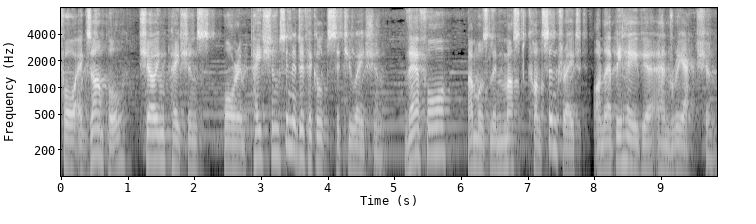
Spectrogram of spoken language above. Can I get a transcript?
For example, showing patience or impatience in a difficult situation. Therefore, a Muslim must concentrate on their behavior and reaction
